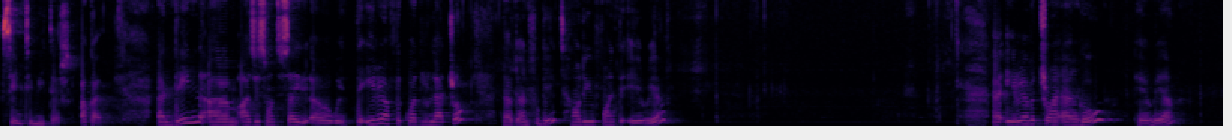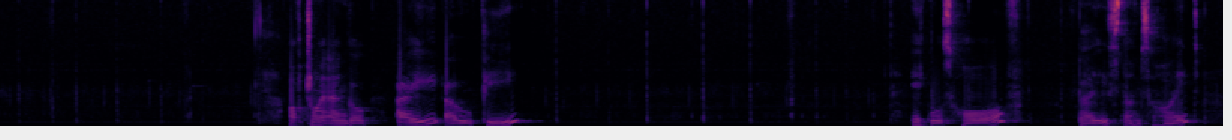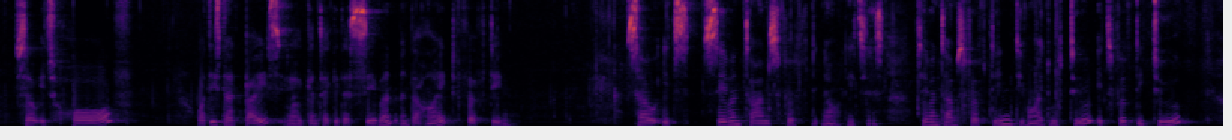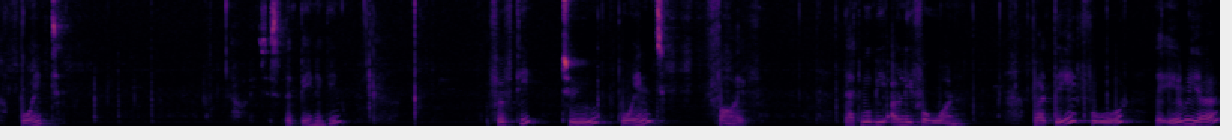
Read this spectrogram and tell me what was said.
centimeters. Okay. And then um, I just want to say uh, the area of the quadrilateral. Now don't forget, how do you find the area? Uh, area of a triangle, area of triangle AOP equals half base times height. So it's half. What is that base? You, know, you can take it as 7 and the height 15. So it's 7 times 15. No, it says 7 times 15 divided with 2. It's 52 point. Oh, let's just the pen again. 52.5 that will be only for one. But therefore, the area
